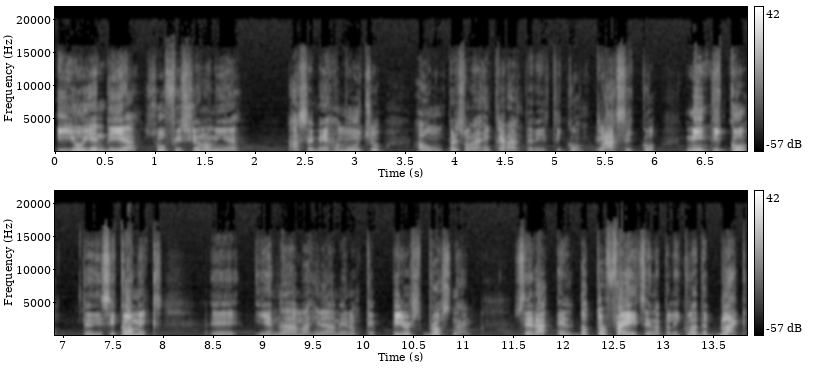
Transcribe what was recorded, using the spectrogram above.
y hoy en día su fisionomía asemeja mucho a un personaje característico, clásico, mítico de DC Comics eh, y es nada más y nada menos que Pierce Brosnan. Será el Dr. Fate en la película de Black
